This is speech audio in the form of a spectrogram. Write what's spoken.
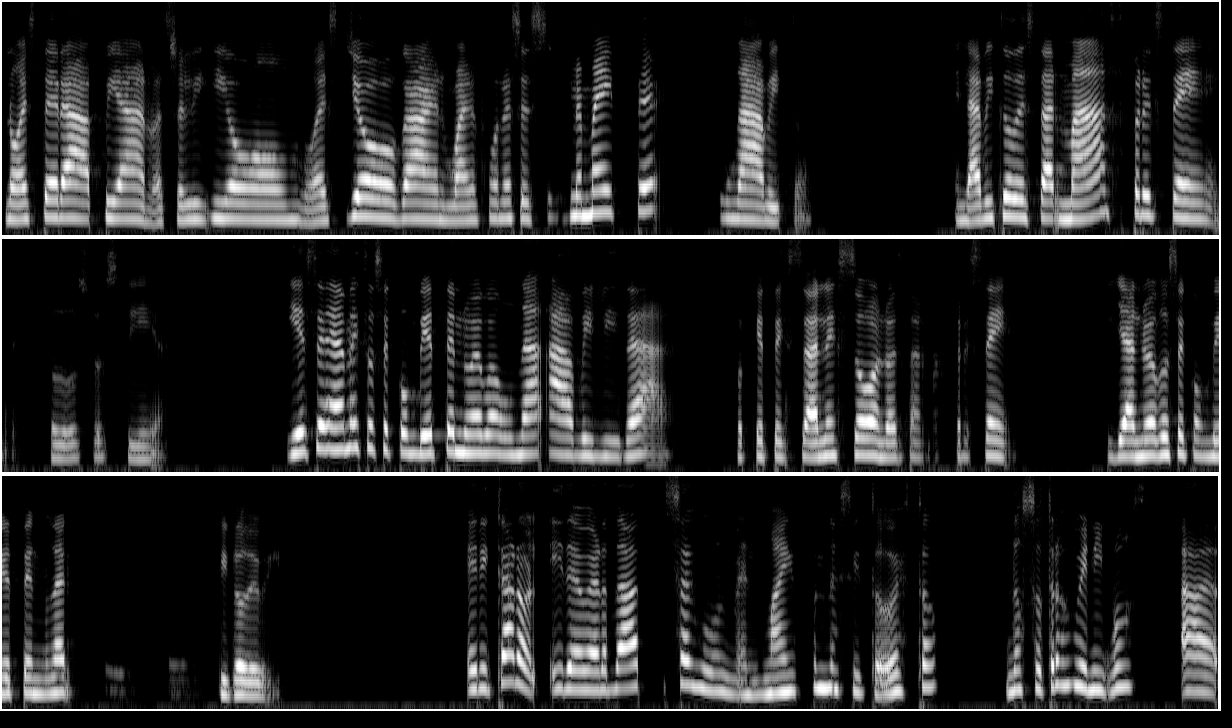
no es terapia, no es religión, no es yoga, el mindfulness es simplemente un hábito. El hábito de estar más presente todos los días. Y ese hábito se convierte luego en una habilidad, porque te sale solo estar más presente. Y ya luego se convierte en un estilo de vida. Eric Carol, y de verdad, según el mindfulness y todo esto, nosotros venimos a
